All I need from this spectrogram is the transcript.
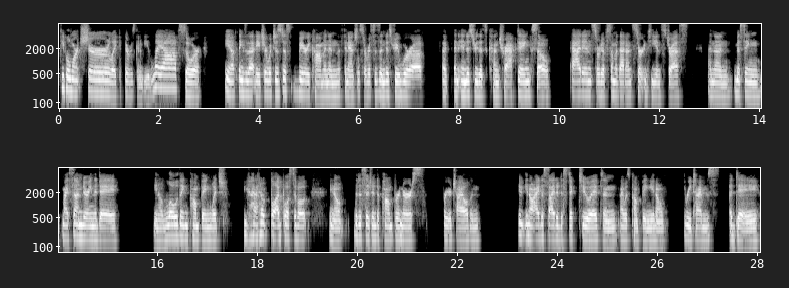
people weren't sure like if there was going to be layoffs or you know things of that nature which is just very common in the financial services industry we're a, a an industry that's contracting so add in sort of some of that uncertainty and stress and then missing my son during the day you know loathing pumping which you had a blog post about you know the decision to pump or nurse for your child and you know, I decided to stick to it and I was pumping, you know, three times a day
